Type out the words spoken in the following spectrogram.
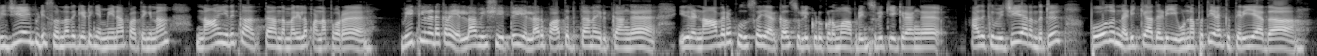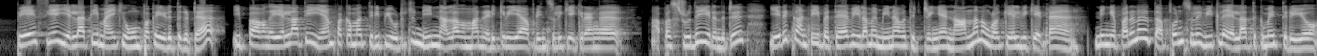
விஜயா இப்படி சொன்னதை கேட்டு இங்கே மீனா பார்த்தீங்கன்னா நான் எதுக்கு அத்தை அந்த மாதிரிலாம் பண்ண போகிறேன் வீட்டில் நடக்கிற எல்லா விஷயத்தையும் எல்லோரும் பார்த்துட்டு தானே இருக்காங்க. இதில் நான் வேற புதுசாக யாருக்காவது சொல்லிக் கொடுக்கணுமா அப்படின்னு சொல்லி கேட்குறாங்க அதுக்கு விஜயா இருந்துட்டு போதும் நடிக்காதடி. உன்னை பற்றி எனக்கு தெரியாதா? பேசியே எல்லாத்தையும் மயக்கி உன் பக்கம் எடுத்துக்கிட்ட. இப்போ அவங்க எல்லாத்தையும் என் பக்கமாக திருப்பி விட்டுட்டு நீ நல்லவ மாதிரி நடிக்கிறியா அப்படின்னு சொல்லி கேட்குறாங்க அப்போ ஸ்ருதி இருந்துட்டு எதுக்கு ஆண்டி இப்போ தேவையில்லாமல் மீனாவை திட்டுறீங்க? நான் தான் உங்களை கேள்வி கேட்டேன். நீங்கள் பண்ணது தப்புன்னு சொல்லி வீட்டில் எல்லாத்துக்குமே தெரியும்.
